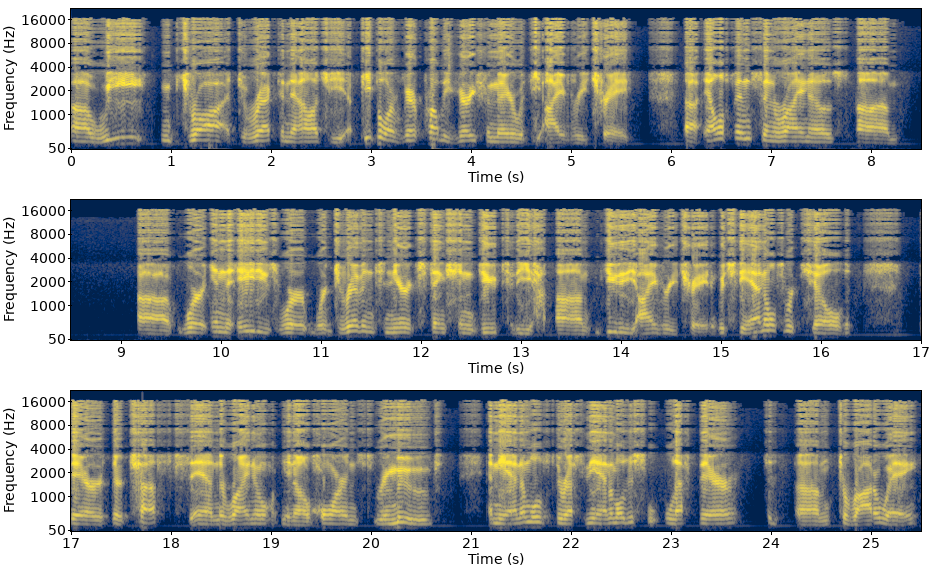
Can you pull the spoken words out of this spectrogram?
uh, we draw a direct analogy. People are very, probably very familiar with the ivory trade. Uh, elephants and rhinos um, uh, were in the 80s were, were driven to near extinction due to the um, due to the ivory trade, in which the animals were killed, their their tusks and the rhino you know horns removed, and the animals the rest of the animal just left there to um, to rot away,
